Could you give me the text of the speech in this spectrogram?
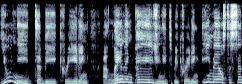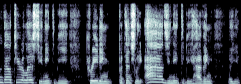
you need to be creating a landing page you need to be creating emails to send out to your list you need to be creating potentially ads you need to be having a,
